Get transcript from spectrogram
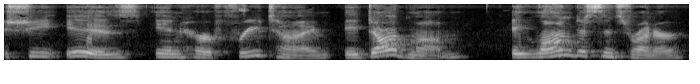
she is in her free time a dog mom, a long distance runner,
